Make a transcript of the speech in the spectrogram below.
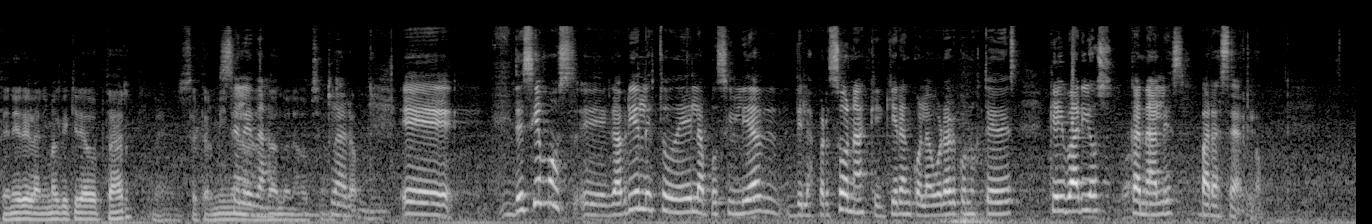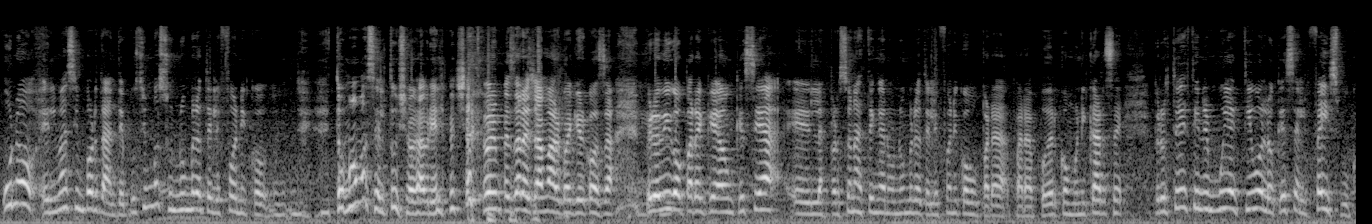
tener el animal que quiere adoptar, eh, se termina dando en adopción. Claro. Eh, decíamos, eh, Gabriel, esto de la posibilidad de las personas que quieran colaborar con ustedes, que hay varios canales para hacerlo. Uno, el más importante, pusimos un número telefónico. Tomamos el tuyo, Gabriel. Ya te voy a empezar a llamar cualquier cosa. Pero digo, para que aunque sea eh, las personas tengan un número telefónico para, para, poder comunicarse. Pero ustedes tienen muy activo lo que es el Facebook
